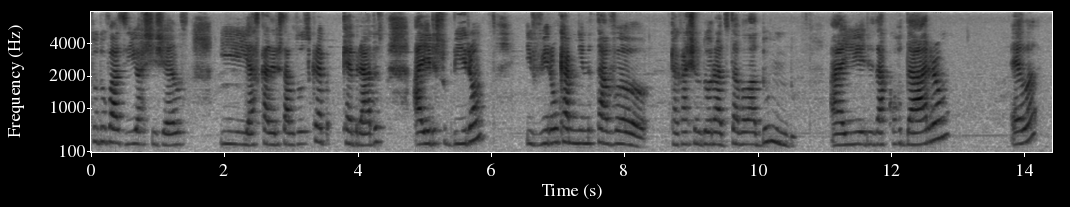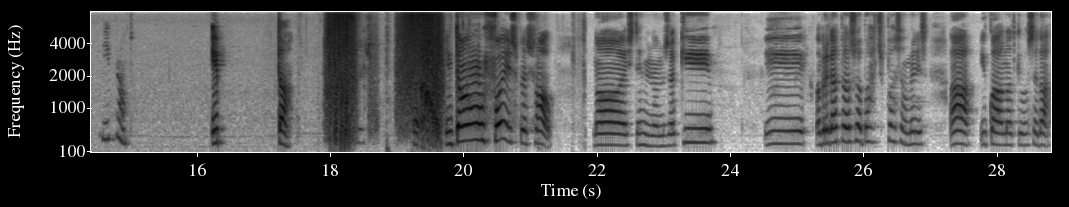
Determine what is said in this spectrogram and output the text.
tudo vazio, as tigelas e as cadeiras estavam todas quebradas. Aí eles subiram e viram que a menina estava, que a caixinha dourada estava lá dormindo. Aí eles acordaram ela e pronto. E tá. Então foi isso, pessoal. Nós terminamos aqui. E obrigado pela sua participação, Melissa. Ah, e qual a nota que você dá?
